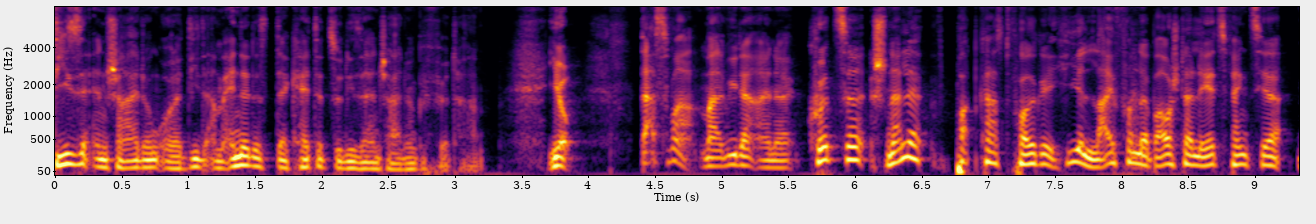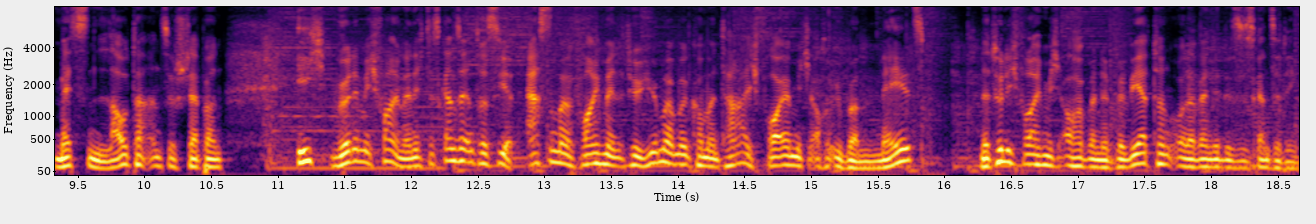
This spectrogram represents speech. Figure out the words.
diese Entscheidung oder die am Ende des, der Kette zu dieser Entscheidung geführt haben. Jo, das war mal wieder eine kurze, schnelle Podcast-Folge hier live von der Baustelle. Jetzt fängt es hier messen lauter an zu steppern. Ich würde mich freuen, wenn dich das Ganze interessiert. Erst einmal freue ich mich natürlich immer über einen Kommentar. Ich freue mich auch über Mails. Natürlich freue ich mich auch über eine Bewertung oder wenn du dieses ganze Ding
